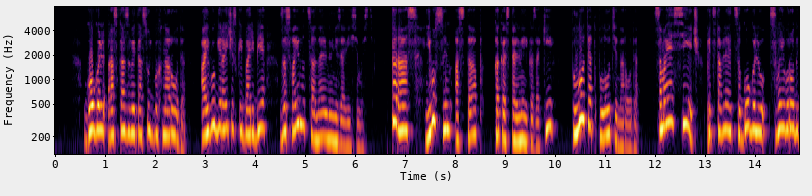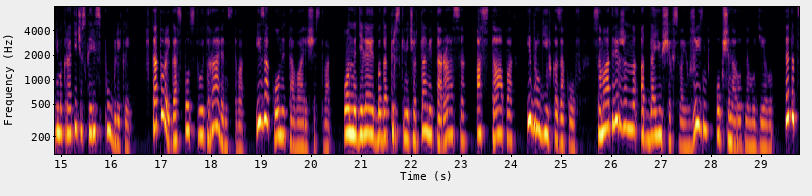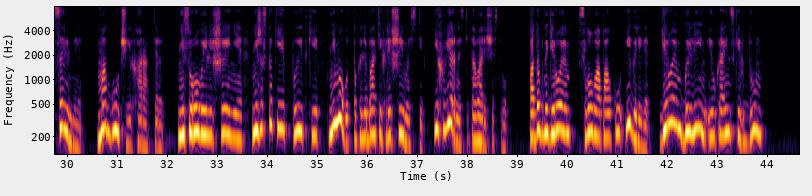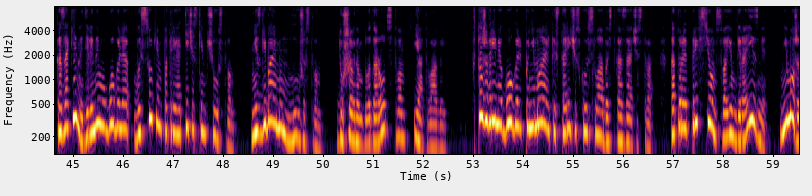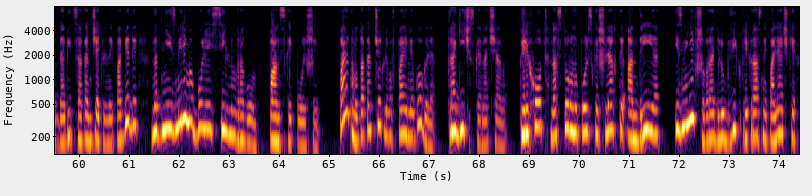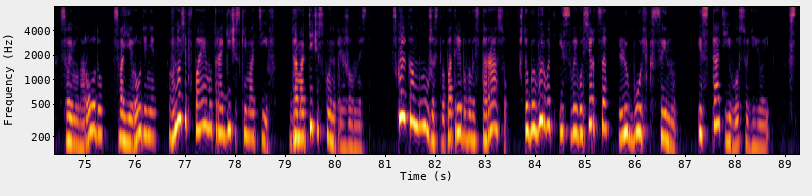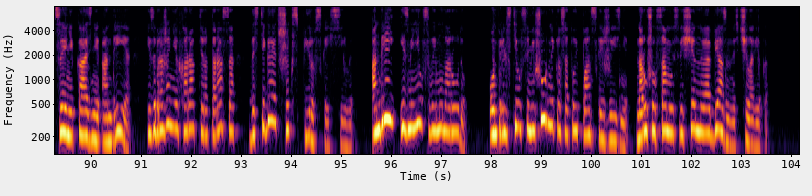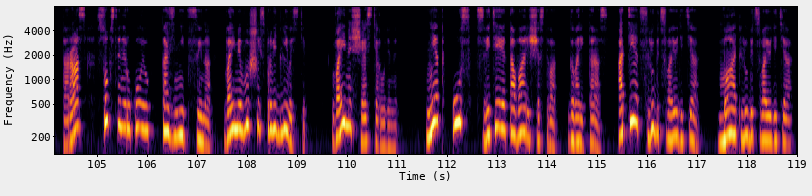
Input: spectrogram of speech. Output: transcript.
Гоголь рассказывает о судьбах народа, о его героической борьбе за свою национальную независимость. Тарас, его сын Остап, как и остальные казаки, плоть от плоти народа. Самая Сечь представляется Гоголю своего рода демократической республикой, в которой господствуют равенство и законы товарищества – он наделяет богатырскими чертами Тараса, Остапа и других казаков, самоотверженно отдающих свою жизнь общенародному делу. Это цельные, могучие характеры. Ни суровые лишения, ни жестокие пытки не могут поколебать их решимости, их верности товариществу. Подобно героям слова о полку Игореве, героям былин и украинских дум, казаки наделены у Гоголя высоким патриотическим чувством, несгибаемым мужеством – душевным благородством и отвагой. В то же время Гоголь понимает историческую слабость казачества, которое при всем своем героизме не может добиться окончательной победы над неизмеримо более сильным врагом – панской Польшей. Поэтому так отчетливо в поэме Гоголя трагическое начало. Переход на сторону польской шляхты Андрея, изменившего ради любви к прекрасной полячке своему народу, своей родине, вносит в поэму трагический мотив, драматическую напряженность. Сколько мужества потребовалось Тарасу, чтобы вырвать из своего сердца любовь к сыну и стать его судьей. В сцене казни Андрея изображение характера Тараса достигает шекспировской силы. Андрей изменил своему народу. Он прельстился мишурной красотой панской жизни, нарушил самую священную обязанность человека. Тарас собственной рукою казнит сына – во имя высшей справедливости, во имя счастья Родины. «Нет уз святее товарищества», — говорит Тарас. «Отец любит свое дитя, мать любит свое дитя,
